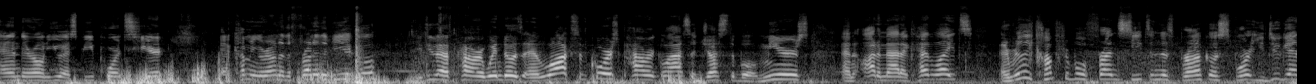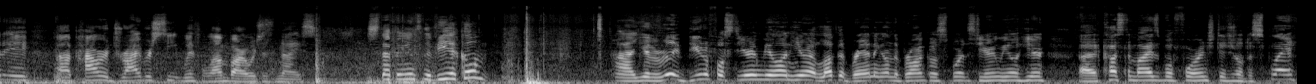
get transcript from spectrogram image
and their own USB ports here. And coming around to the front of the vehicle, you do have power windows and locks, of course, power glass adjustable mirrors and automatic headlights and really comfortable front seats in this Bronco Sport. You do get a uh, power driver seat with lumbar, which is nice. Stepping into the vehicle, uh, you have a really beautiful steering wheel on here. I love the branding on the Bronco Sport steering wheel here. Uh, customizable 4-inch digital display.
